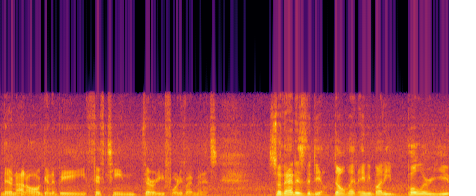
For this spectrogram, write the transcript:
they're not all going to be 15, 30, 45 minutes. So that is the deal. Don't let anybody bully you,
